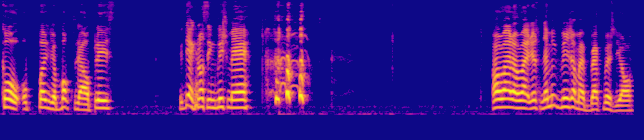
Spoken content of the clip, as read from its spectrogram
Cole, open your box now, please. You think I cannot English, man? alright, alright. Just let me finish up my breakfast, y'all.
